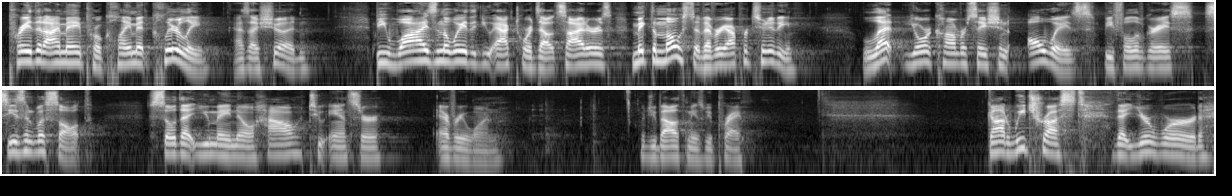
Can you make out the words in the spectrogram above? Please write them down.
Pray that I may proclaim it clearly, as I should. Be wise in the way that you act towards outsiders. Make the most of every opportunity. Let your conversation always be full of grace, seasoned with salt so that you may know how to answer everyone. Would you bow with me as we pray? God, we trust that your word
